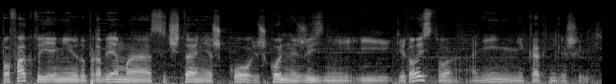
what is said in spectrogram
по факту я имею в виду проблема сочетания шко- школьной жизни и геройства, они никак не решились.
